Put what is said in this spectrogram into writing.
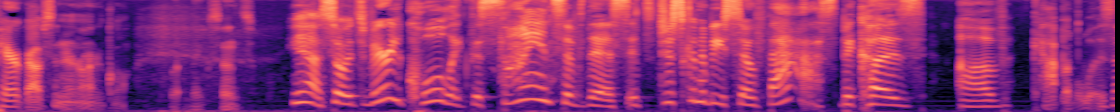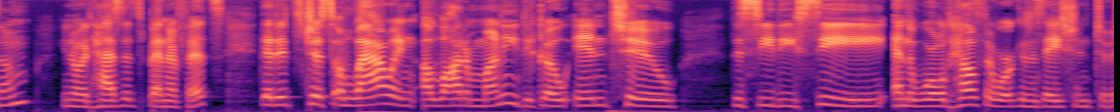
paragraphs in an article. That makes sense. Yeah, so it's very cool. Like the science of this, it's just going to be so fast because of capitalism. You know, it has its benefits that it's just allowing a lot of money to go into the CDC and the World Health Organization to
